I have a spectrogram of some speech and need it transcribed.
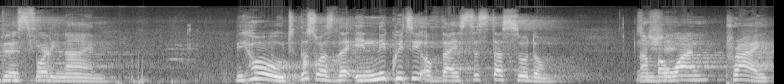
verse 49. Behold, this was the iniquity of thy sister Sodom. Number one, pride.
